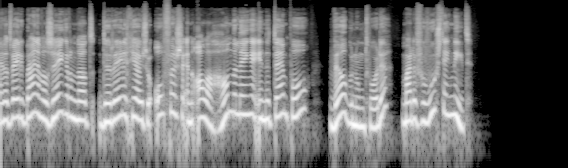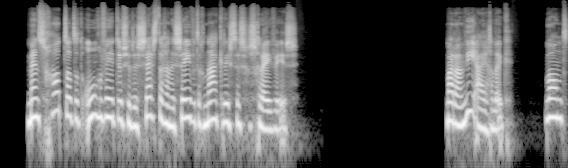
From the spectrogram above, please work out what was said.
En dat weet ik bijna wel zeker omdat de religieuze offers en alle handelingen in de tempel wel benoemd worden, maar de verwoesting niet. Men schat dat het ongeveer tussen de 60 en de 70 na Christus geschreven is. Maar aan wie eigenlijk? Want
